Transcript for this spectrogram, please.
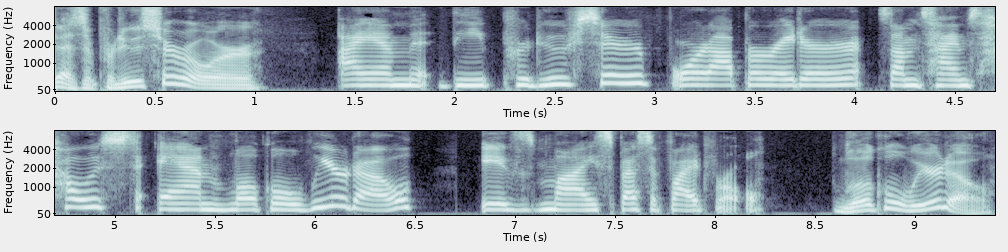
As a producer or? I am the producer, board operator, sometimes host, and local weirdo is my specified role. Local weirdo.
